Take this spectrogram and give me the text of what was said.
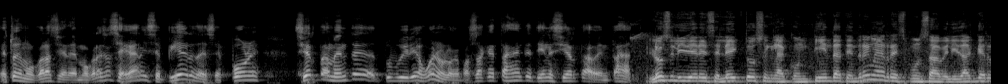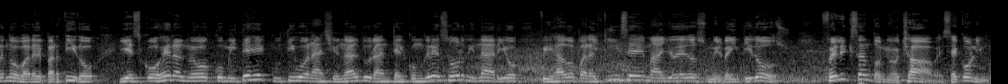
Esto es democracia. La democracia se gana y se pierde, se expone. Ciertamente tú dirías, bueno, lo que pasa es que esta gente tiene cierta ventaja. Los líderes electos en la contienda tendrán la responsabilidad de renovar el partido y escoger al nuevo Comité Ejecutivo Nacional durante el Congreso Ordinario fijado para el 15 de mayo de 2022. Félix Antonio Chávez, Econimus.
